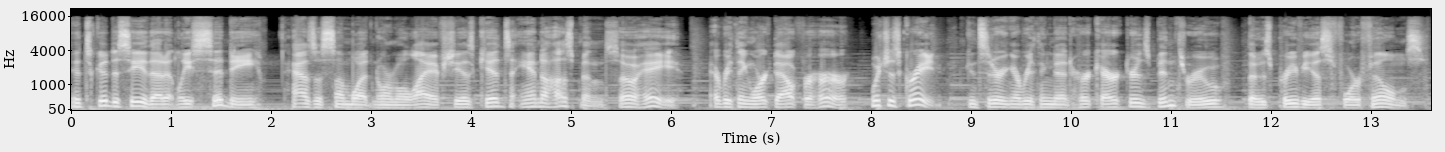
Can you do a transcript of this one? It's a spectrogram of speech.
It's good to see that at least Sidney has a somewhat normal life. She has kids and a husband, so hey, everything worked out for her, which is great, considering everything that her character has been through those previous four films.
